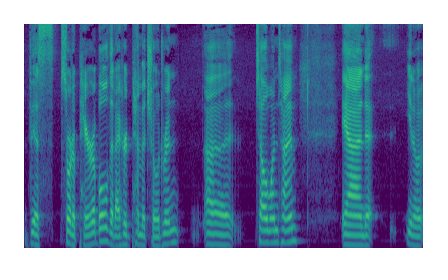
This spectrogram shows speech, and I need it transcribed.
this sort of parable that i heard pema chodron uh, tell one time. And you know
